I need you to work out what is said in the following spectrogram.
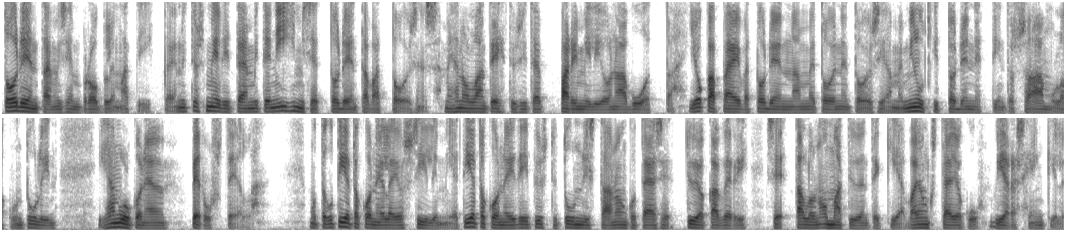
todentamisen problematiikka. Ja nyt jos mietitään, miten ihmiset todentavat toisensa. Mehän ollaan tehty sitä pari miljoonaa vuotta. Joka päivä todennamme toinen toisiamme. Minutkin todennettiin tuossa aamulla, kun tulin ihan ulkonäön perusteella. Mutta kun tietokoneella ei ole silmiä, tietokoneet ei pysty tunnistamaan, onko tämä se työkaveri, se talon oma työntekijä vai onko tämä joku vieras henkilö.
